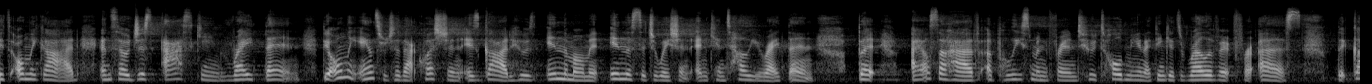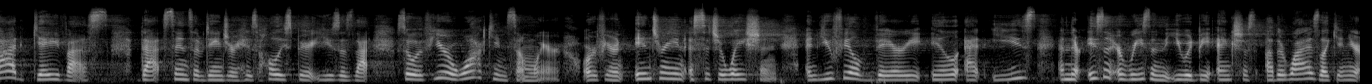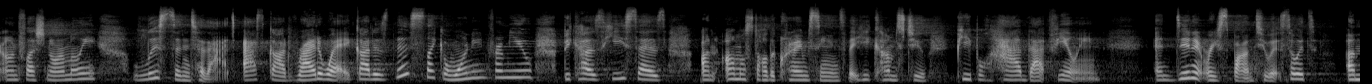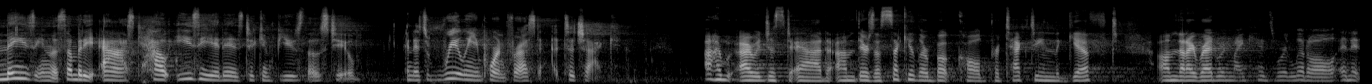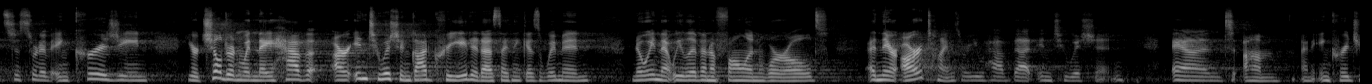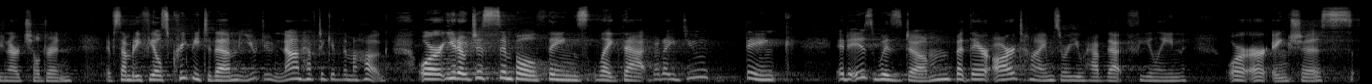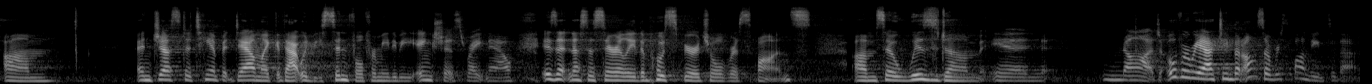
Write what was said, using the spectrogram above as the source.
it's only God. And so just asking right then, the only answer to that question is God, who is in the moment, in the situation, and can tell you right then. But I also have a policeman friend who told me, and I think it's relevant for us, that God gave us that sense of danger. His Holy Spirit uses that. So if you're walking somewhere or if you're entering a situation and you feel very ill at ease, and there isn't a reason that you would be anxious otherwise, like in your own flesh normally, listen to that. Ask God right away God, is this like a warning from you? Because He says on almost all the crime scenes that He comes to, people had that feeling and didn't respond to it. So it's amazing that somebody asked how easy it is to confuse those two. And it's really important for us to, to check. I, would just add um, there's a secular book called Protecting the Gift um, that I read when my kids were little, and it's just sort of encouraging your children when they have our intuition. God created us, I think, as women, knowing that we live in a fallen world, and there are times where you have that intuition and, um, and encouraging our children. If somebody feels creepy to them you do not have to give them a hug or you know just simple things like that. But i do think it is wisdom but there are times where you have that feeling or are anxious um, and just to tamp it down like that would be sinful for me to be anxious right now isn't necessarily the most spiritual response. Um, so wisdom in not overreacting but also responding to that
